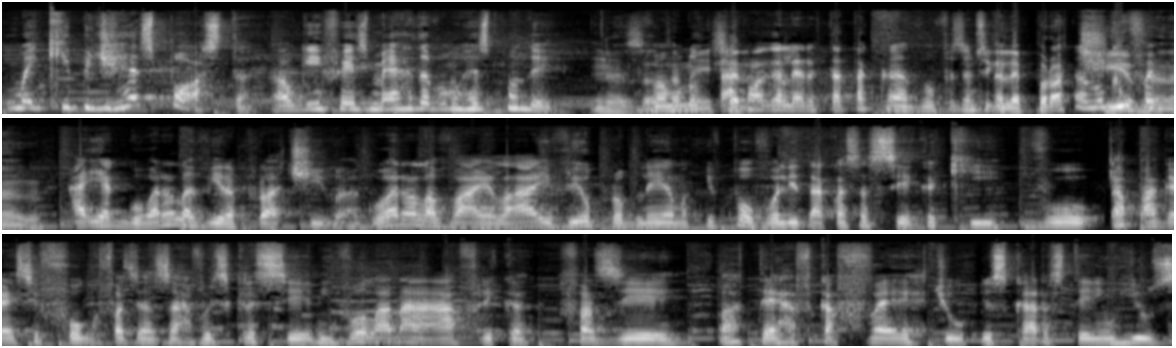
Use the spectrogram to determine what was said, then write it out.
uma equipe de resposta. Alguém fez merda, vamos responder. Vamos Exatamente. lutar Ela, com a galera que tá atacando, vamos fazer um ela é proativa, foi- né? Aí agora ela vira proativa. Agora ela vai lá e vê o problema. E, pô, vou lidar com essa seca aqui. Vou apagar esse fogo, fazer as árvores crescerem. Vou lá na África fazer a terra ficar fértil e os caras terem um riozinho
